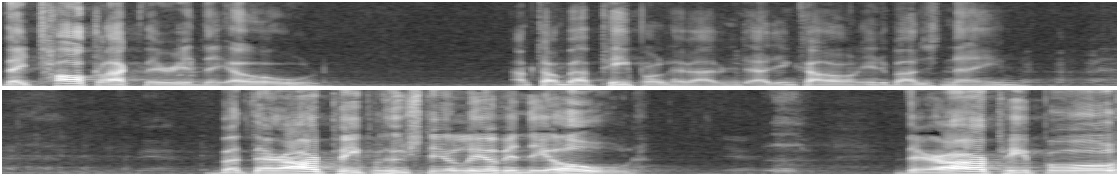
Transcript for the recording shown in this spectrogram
They talk like they're in the old. I'm talking about people. I, didn't call anybody's name. But there are people who still live in the old. There are people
